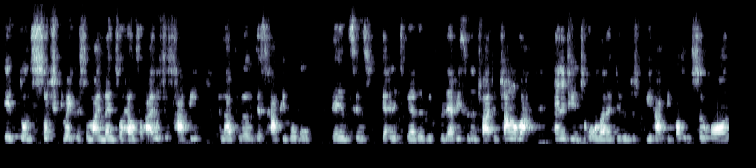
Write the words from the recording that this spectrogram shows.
it done such greatness for my mental health. I was just happy, and I've rode this happy bubble um, since getting it together with, with everything and try to channel that energy into all that I do and just be happy because it was so hard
